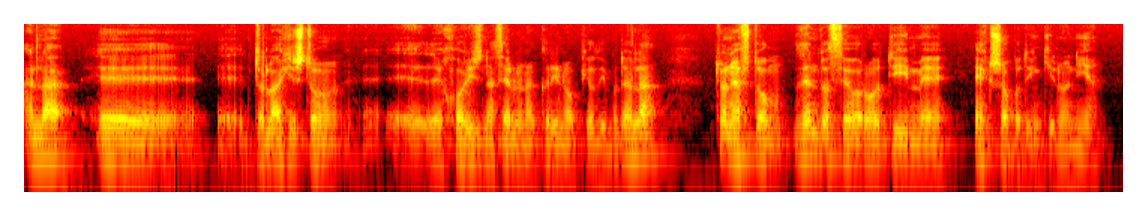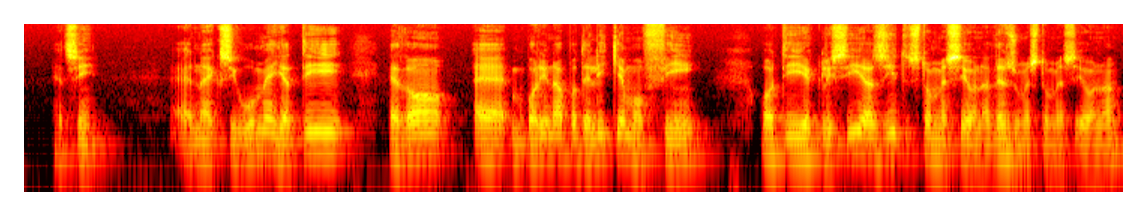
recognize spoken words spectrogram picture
αλλά ε, ε, τουλάχιστον ε, χωρίς να θέλω να κρίνω οποιοδήποτε, αλλά τον εαυτό μου δεν το θεωρώ ότι είμαι έξω από την κοινωνία. Έτσι. Ε, να εξηγούμε γιατί εδώ ε, μπορεί να αποτελεί και μορφή ότι η Εκκλησία ζει στο Μεσαίωνα, δεν ζούμε στο Μεσαίωνα.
